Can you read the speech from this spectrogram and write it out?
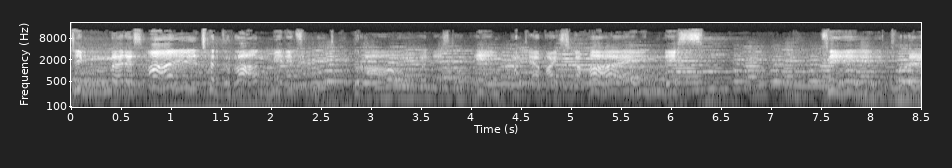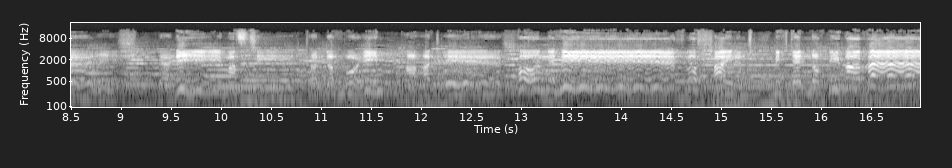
Stimme des Alten drang mir ins Blut, Grauen ist um ihn und er weiß Geheimnis. Zittre ich, der niemals zitternde vor ihm, hat er schon hilflos scheinend mich dennoch überwältigt.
